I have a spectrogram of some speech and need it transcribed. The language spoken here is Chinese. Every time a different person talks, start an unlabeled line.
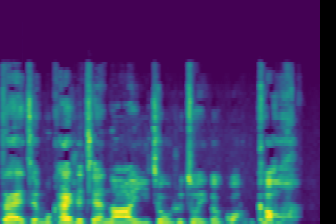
在节目开始前呢，依旧是做一个广告。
